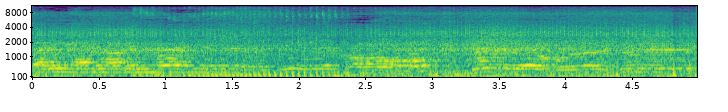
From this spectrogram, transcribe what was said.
Hare Hare Hare Hare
